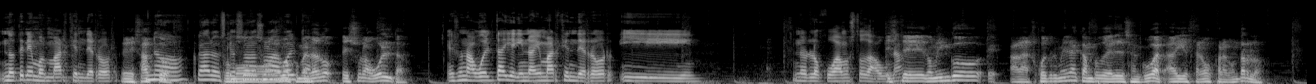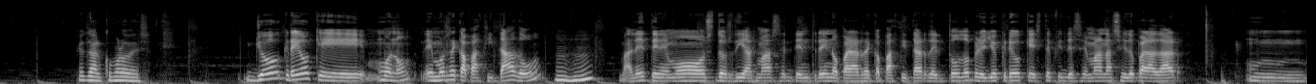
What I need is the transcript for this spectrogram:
no tenemos margen de error. Exacto. No, claro, es que solo es una hemos vuelta. comentado, es una vuelta. Es una vuelta y, y no hay margen de error y nos lo jugamos toda a una. Este domingo eh, a las 4 y media, campo del San Cugat. Ahí estaremos para contarlo. ¿Qué tal? ¿Cómo lo ves? Yo creo que, bueno, hemos recapacitado. ¿vale? Tenemos dos días más de entreno para recapacitar del todo, pero yo creo que este fin de semana ha sido para dar un,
